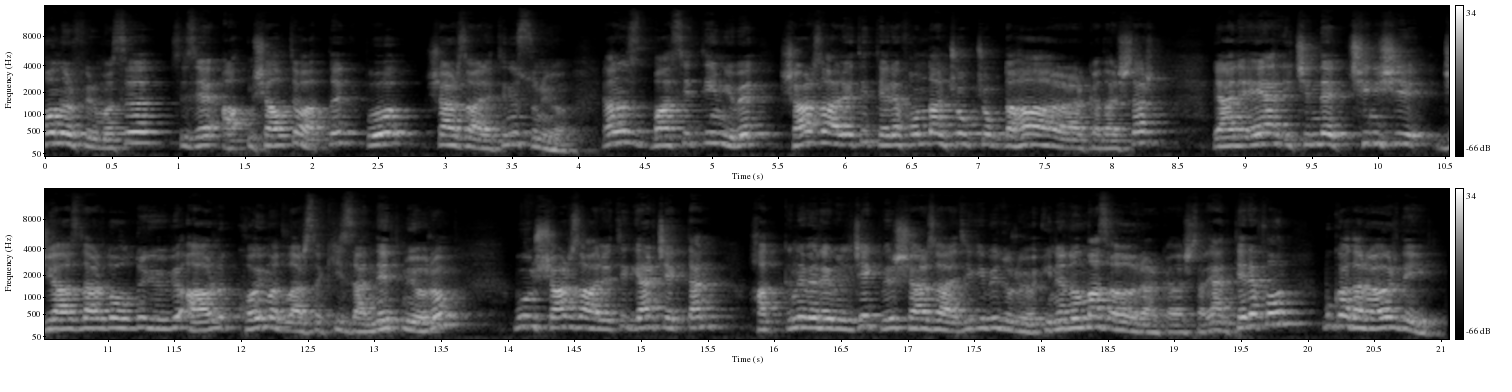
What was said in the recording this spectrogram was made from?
Honor firması size 66 wattlık bu şarj aletini sunuyor. Yalnız bahsettiğim gibi şarj aleti telefondan çok çok daha ağır arkadaşlar. Yani eğer içinde Çin işi cihazlarda olduğu gibi bir ağırlık koymadılarsa ki zannetmiyorum. Bu şarj aleti gerçekten hakkını verebilecek bir şarj aleti gibi duruyor. İnanılmaz ağır arkadaşlar. Yani telefon bu kadar ağır değil.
